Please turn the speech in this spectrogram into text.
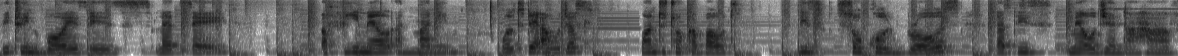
between boys is let's say a female and money. Well, today I would just want to talk about these so-called bros that these male gender have.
